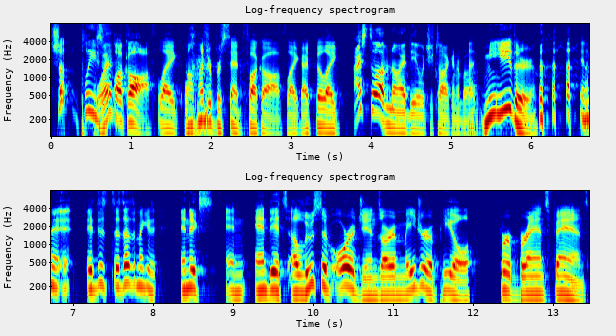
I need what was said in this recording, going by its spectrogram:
Shut please What? fuck off. Like 100% fuck off. Like I feel like I still have no idea what you're talking about. me either. and it, it just it doesn't make it. And, it's, and and its elusive origins are a major appeal for brand's fans.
